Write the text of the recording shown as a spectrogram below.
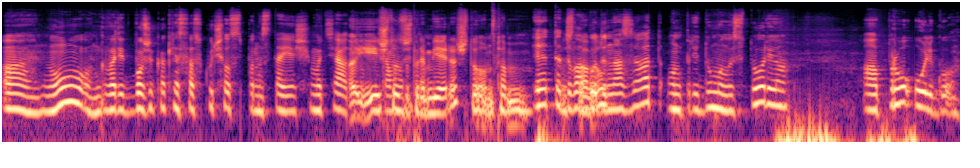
А, ну, он говорит, боже, как я соскучился по настоящему театру. И что за что премьера, что он там Это два года назад он придумал историю а, про Ольгу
